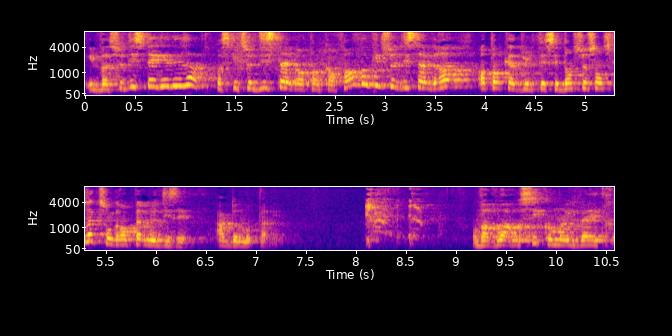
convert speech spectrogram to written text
il va se distinguer des autres, parce qu'il se distingue en tant qu'enfant, donc il se distinguera en tant qu'adulte. Et c'est dans ce sens-là que son grand-père le disait, Abdul Muttalib. On va voir aussi comment il va être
